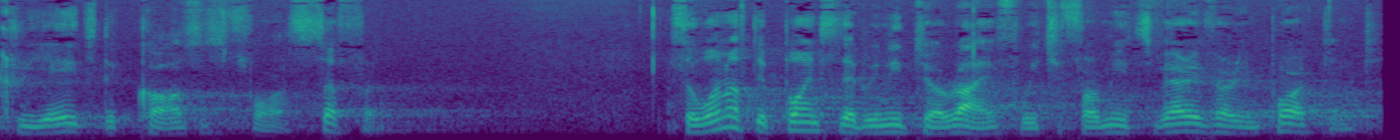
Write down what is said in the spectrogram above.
create the causes for suffering. So, one of the points that we need to arrive, which for me is very, very important,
